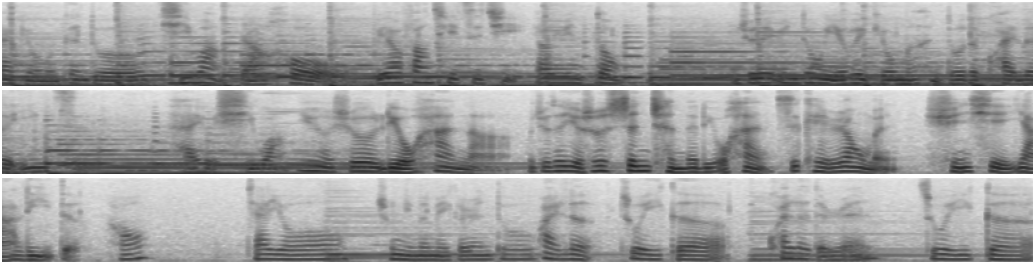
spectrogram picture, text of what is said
带给我们更多希望，然后不要放弃自己，要运动。我觉得运动也会给我们很多的快乐因子，还有希望。因为有时候流汗呐，我觉得有时候深沉的流汗是可以让我们宣泄压力的。好，加油哦！祝你们每个人都快乐，做一个快乐的人，做一个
